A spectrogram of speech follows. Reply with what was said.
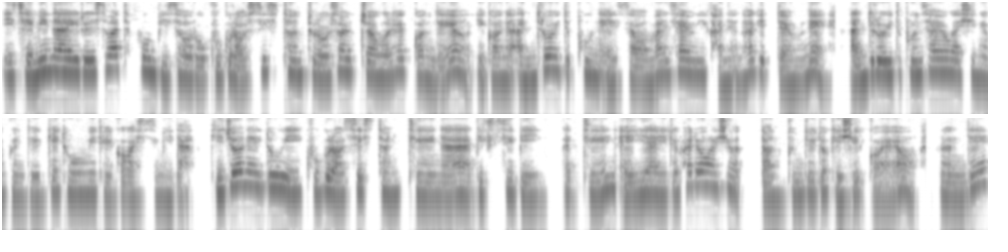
이 제미나이를 스마트폰 비서로 구글 어시스턴트로 설정을 할 건데요. 이거는 안드로이드 폰에서만 사용이 가능하기 때문에 안드로이드 폰 사용하시는 분들께 도움이 될 것 같습니다. 기존에도 이 구글 어시스턴트나 빅스비 같은 AI를 활용하셨던 분들도 계실 거예요. 그런데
